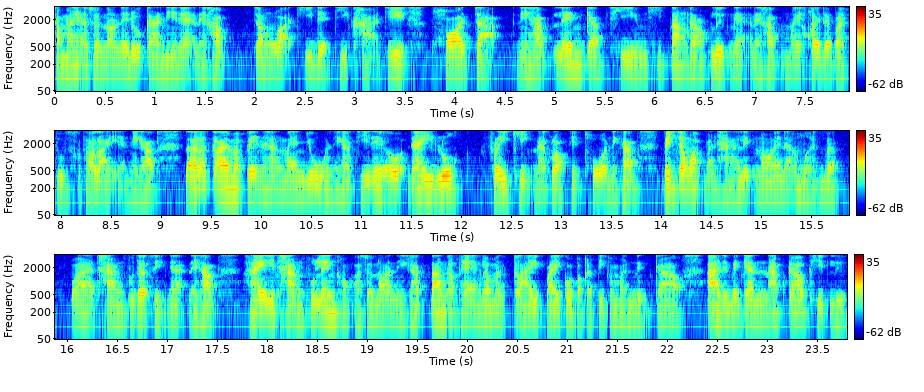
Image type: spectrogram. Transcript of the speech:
ทำให้อาร์เซนอลในฤดูกาลนี้เนี่ยนะครับ จังหวะที่เด็ดที่ขาดที่พอจะนะครับเล่นกับทีมที่ตั้งรับลึกเนี่ยนะครับไม่ค่อยได้ประตูสักเท่าไหร่นะครับแล้วก็กลายมาเป็นทางแมนยูนะครับที่ได้ได้ลูกฟรีคิกหน้ากรอบเขตโทษนะครับเป็นจังหวะปัญหาเล็กน้อยนะเหมือนแบบ ว่าทางผู้ตัดสินเนี่ยนะครับให้ทางผู้เล่นของอาร์เซนอลนะครับตั้งกำแพงแล้วมันไกลไปกว่าปกติประมาณ1 9 อาจจะเป็นการนับ 9 ผิดหรือ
